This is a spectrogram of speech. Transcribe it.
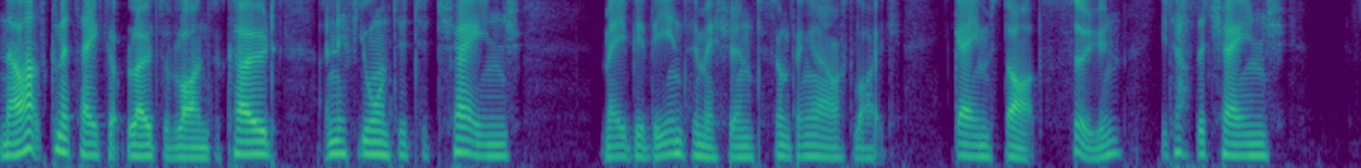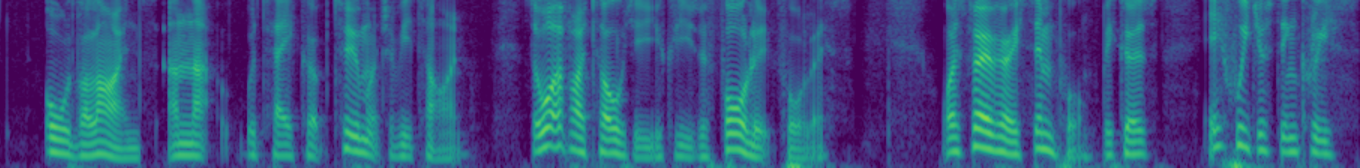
Now that's going to take up loads of lines of code, and if you wanted to change maybe the intermission to something else like game starts soon, you'd have to change all the lines, and that would take up too much of your time. So what if I told you you could use a for loop for this? Well, it's very, very simple, because if we just increase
